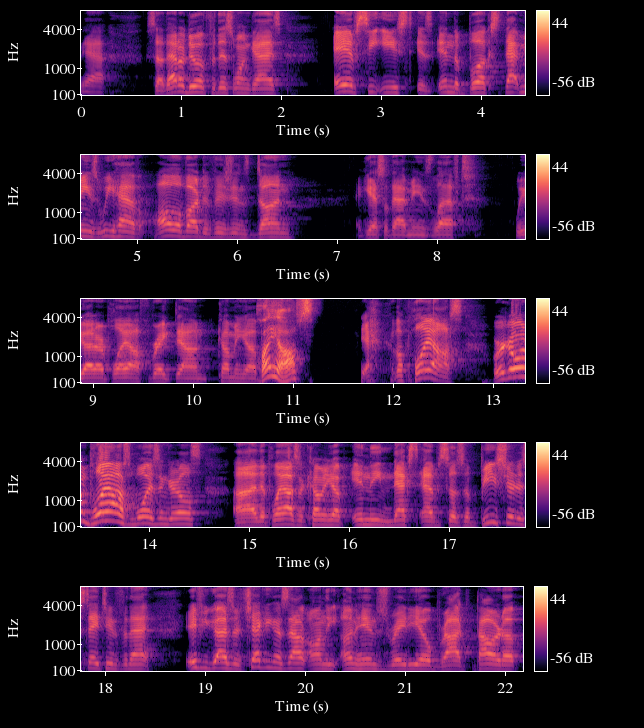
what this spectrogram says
Yeah. So that'll do it for this one, guys. AFC East is in the books. That means we have all of our divisions done. I guess what that means left. We got our playoff breakdown coming up. Playoffs? Yeah, the playoffs. We're going playoffs, boys and girls. Uh, the playoffs are coming up in the next episode, so be sure to stay tuned for that. If you guys are checking us out on the Unhinged Radio, brought, powered up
